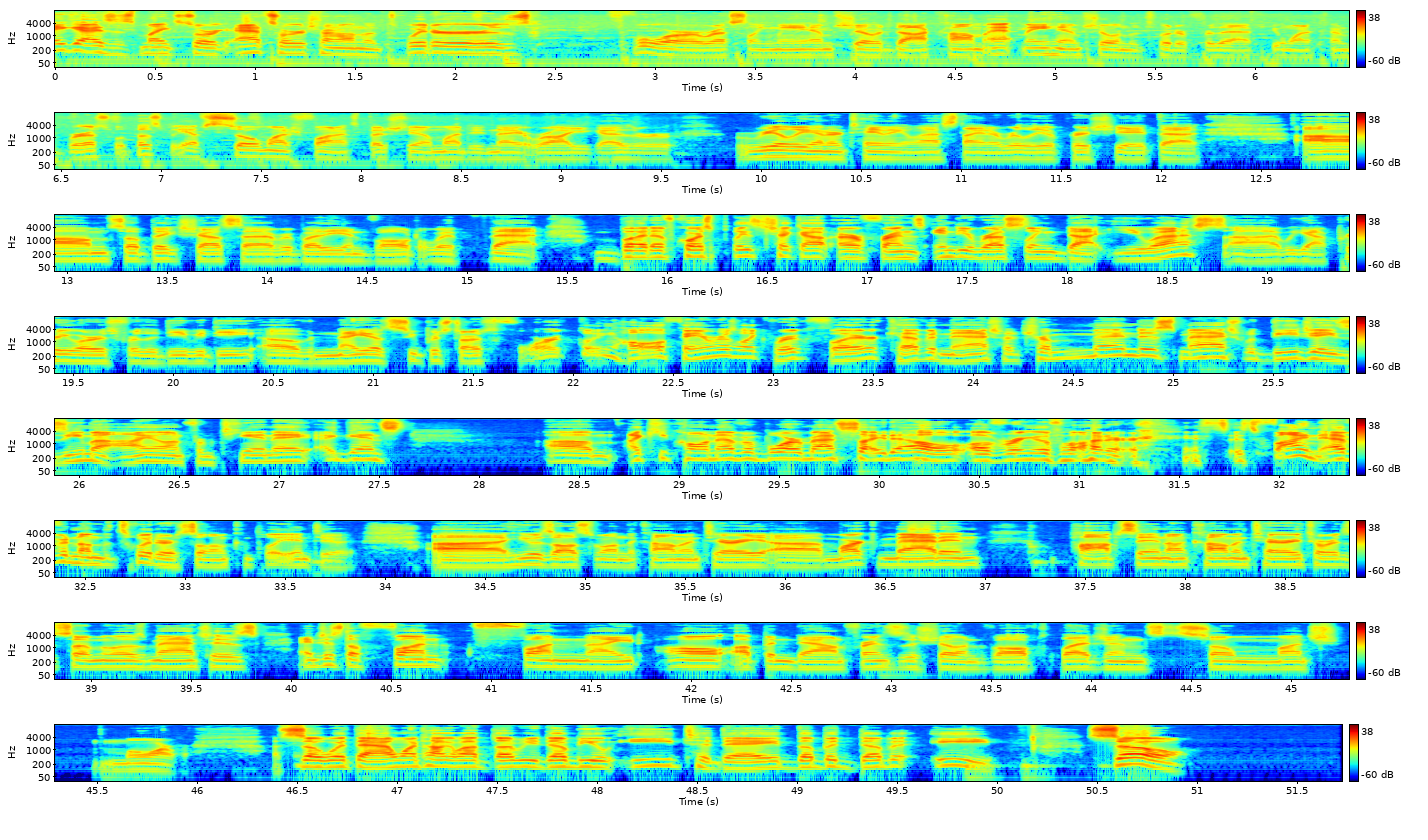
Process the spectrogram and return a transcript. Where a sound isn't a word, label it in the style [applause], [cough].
Hey guys, it's Mike Sorg at Sorgatron on the Twitters for WrestlingMayhemShow.com at Mayhem Show on the Twitter for that. If you want to converse with us, we have so much fun, especially on Monday Night Raw. You guys were really entertaining last night. I really appreciate that. Um, so big shouts to everybody involved with that. But of course, please check out our friends IndieWrestling.us. Uh, we got pre-orders for the DVD of Night of Superstars 4, including Hall of Famers like Ric Flair, Kevin Nash, a tremendous match with DJ Zema Ion from TNA against um, I keep calling Evan Bourne Matt Sydal of Ring of Honor. [laughs] It's, it's fine Evan on the Twitter, so I'm completely into it. Uh, he was also on the commentary. Uh, Mark Madden pops in on commentary towards some of those matches, and just a fun, fun night all up and down. Friends of the show involved, legends, so much more. So with that, I want to talk about WWE today. WWE. So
